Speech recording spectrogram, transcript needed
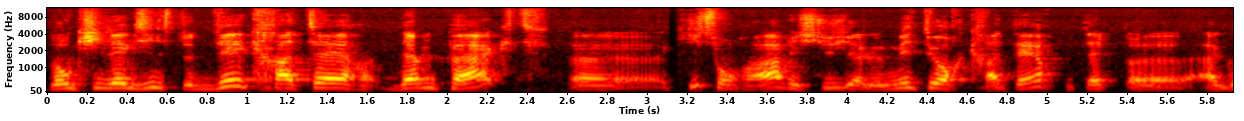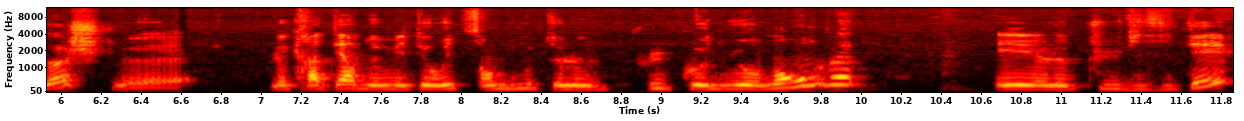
Donc il existe des cratères d'impact euh, qui sont rares. Ici, il y a le météore cratère, peut-être à gauche, le, cratère de météorite sans doute le plus connu au monde et le plus visité.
